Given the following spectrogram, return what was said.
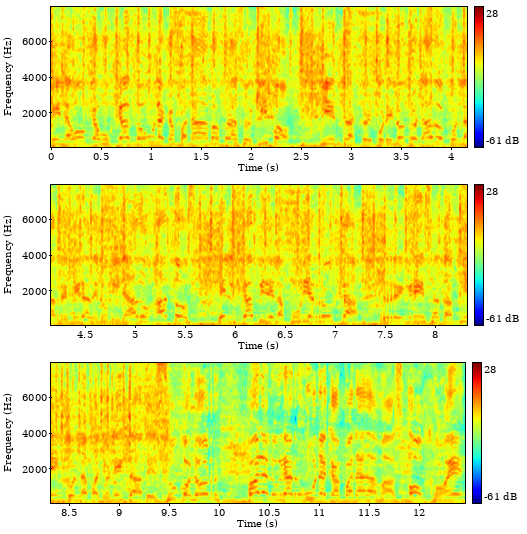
en la boca buscando una campanada más para su equipo. Mientras que por el otro lado con la remera denominado Atos, el capi de la Furia Roja regresa también con la pañoleta de su color para lograr una campanada más. Ojo, eh,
